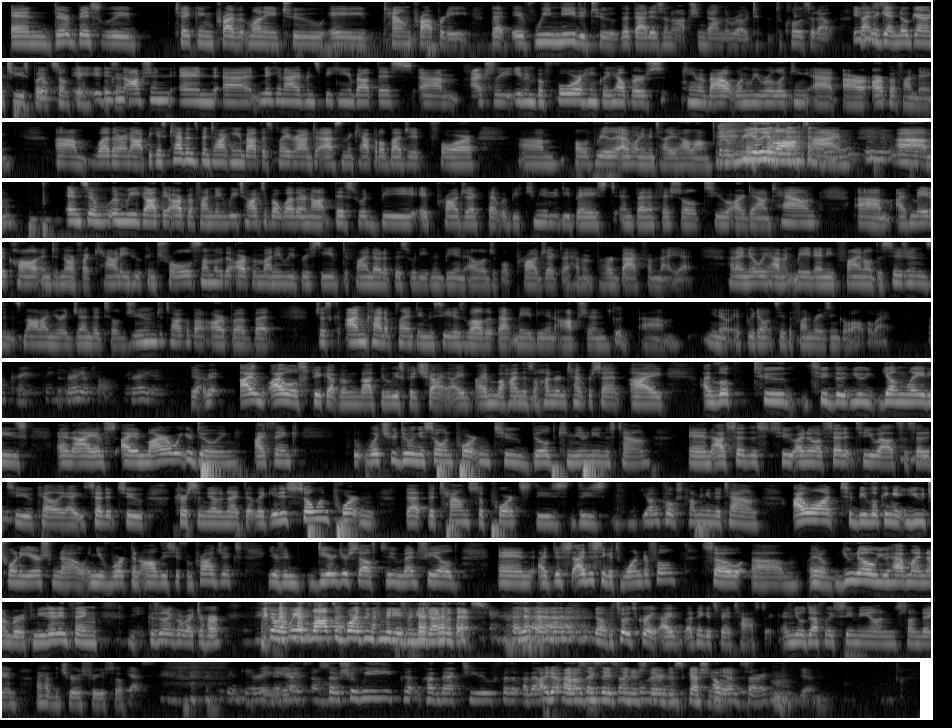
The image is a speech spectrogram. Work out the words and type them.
and they're basically taking private money to a town property, that if we needed to, that that is an option down the road to, to close it out. It That, is- again, no guarantees, but No, it's something. It, it is okay. an option, and uh, Nick and I have been speaking about this um, actually even before Hinkley Helpers came about when we were looking at our ARPA funding, um, whether or not because Kevin's been talking about this playground to us in the capital budget for um, all of really I won't even tell you how long, but a really long time. Um, and so when we got the ARPA funding, we talked about whether or not this would be a project that would be community based and beneficial to our downtown. Um, I've made a call into Norfolk County, who controls some of the ARPA money we've received, to find out if this would even be an eligible project. I haven't heard back from that yet. And I know we haven't made any final decisions, and it's not on your agenda till June to talk about ARPA, but just I'm kind of planting the seed as well that that may be an option. Good. Um, you know, if we don't see the fundraising go all the way. Great, thank you. Great, Wonderful. Thank great. you. Yeah, I mean, I, I will speak up and not be least bit shy. I, I'm behind this mm-hmm. 110%. I, I look to, to the, you young ladies and I have, I admire what you're doing. I think what you're doing is so important to build community in this town. And I've said this to, I know I've said it to you, Alex. I said it mm-hmm. to you, Kelly. I said it to Kirsten the other night that like, it is so important that the town supports these, these young folks coming into town. I want to be looking at you 20 years from now and you've worked on all these different projects. You've endeared yourself to Medfield and I just I just think it's wonderful. So um, you know, you know you have my number if you need anything because then I go right to her. Don't we have lots of boards and committees when you're done with this. no, but so it's great. I, I think it's fantastic. And you'll definitely see me on Sunday and I have the chairs for you. So Yes. Thank you. Great. Thank you so much. So should we c- come back to you for the, about I don't, I don't process think at they've some finished their or- discussion Oh, yet. I'm sorry. Yeah.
